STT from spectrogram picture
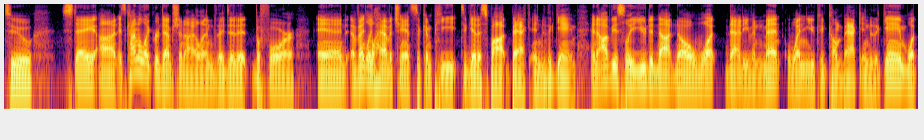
to stay on. It's kind of like Redemption Island. They did it before. And eventually, you'll have a chance to compete to get a spot back into the game. And obviously, you did not know what that even meant, when you could come back into the game, what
